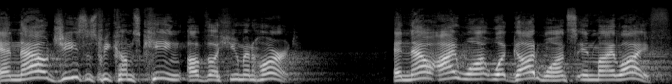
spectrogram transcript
And now Jesus becomes king of the human heart. And now I want what God wants in my life.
